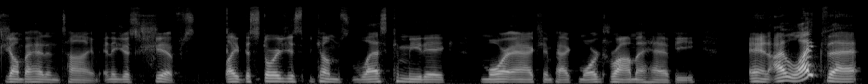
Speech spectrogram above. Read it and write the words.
jump ahead in time and it just shifts. Like the story just becomes less comedic, more action packed, more drama heavy. And I like that,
